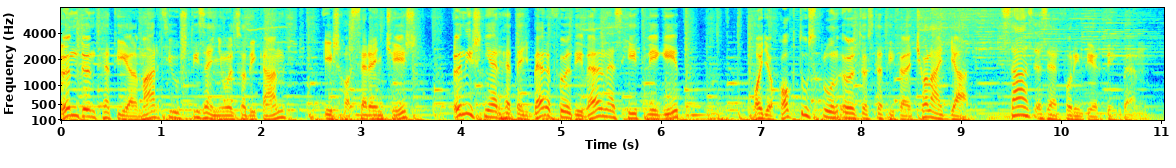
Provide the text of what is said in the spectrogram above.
Ön döntheti el március 18-án, és ha szerencsés, ön is nyerhet egy belföldi wellness hétvégét, vagy a kaktuszklón öltözteti fel családját 100 ezer forint értékben.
